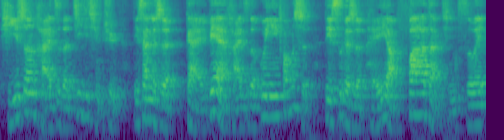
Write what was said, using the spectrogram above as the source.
提升孩子的积极情绪，第三个是改变孩子的归因方式，第四个是培养发展型思维，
